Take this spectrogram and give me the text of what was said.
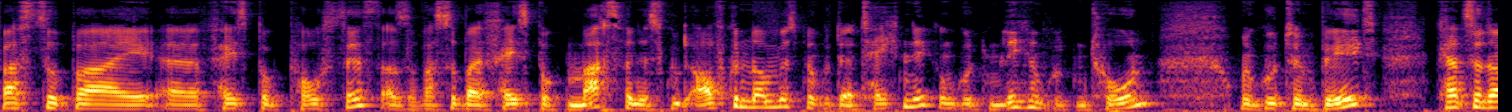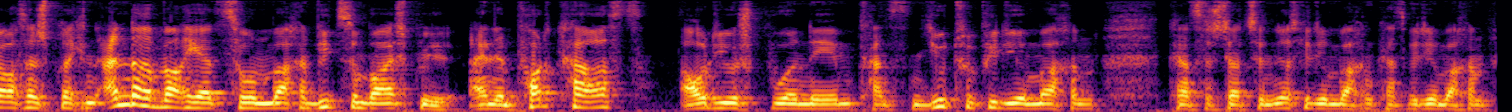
was du bei äh, Facebook postest, also was du bei Facebook machst, wenn es gut aufgenommen ist, mit guter Technik und gutem Licht und gutem Ton und gutem Bild, kannst du daraus entsprechend andere Variationen machen, wie zum Beispiel einen Podcast, Audiospur nehmen, kannst ein YouTube-Video machen, kannst ein stationäres Video machen, kannst ein Video machen,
